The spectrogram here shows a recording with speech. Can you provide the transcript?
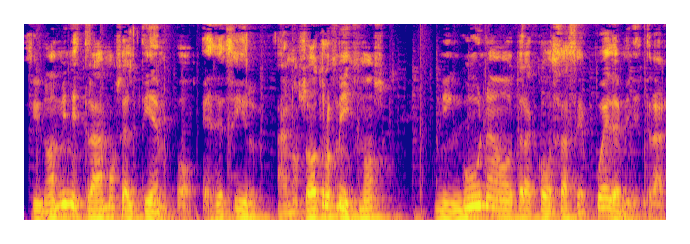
si no administramos el tiempo, es decir, a nosotros mismos, ninguna otra cosa se puede administrar.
